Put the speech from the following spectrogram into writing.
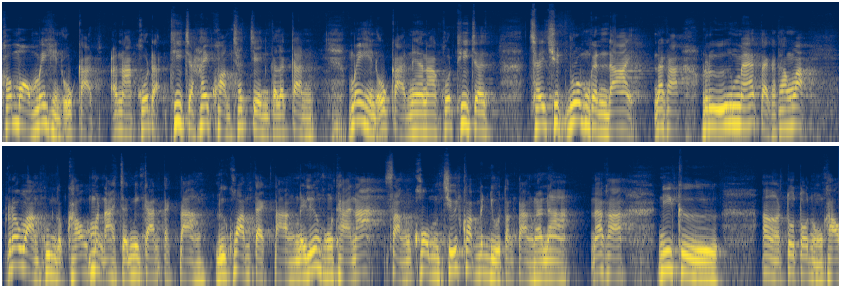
เขามองไม่เห็นโอกาสอนาคตอะที่จะให้ความชัดเจนกันละกัน ไม่เห็นโอกาสในอนาคตที่จะใช้ชีวิตร่วมกันได้นะคะ หรือแม้แต่กระทั่งว่าระหว่างคุณกับเขามันอาจจะมีการแตกต่าง หรือความแตกต่างในเรื่องของฐานะสังคมชีวิตความเป็นอยู่ต่างๆ นานานะคะ นี่คืออตัวตนของเขา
